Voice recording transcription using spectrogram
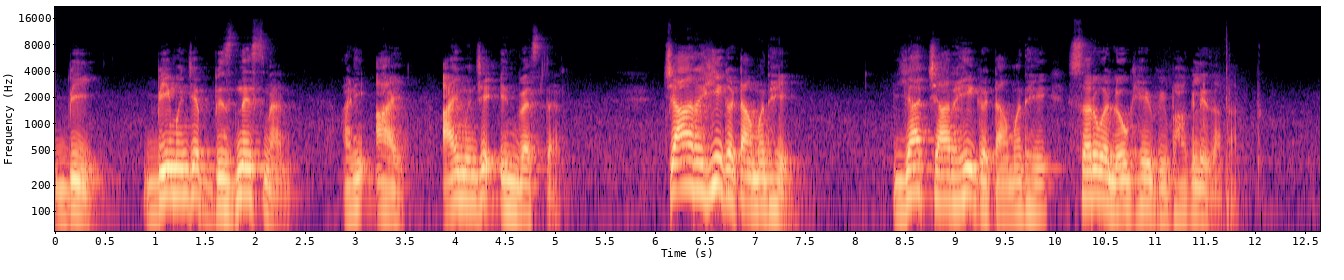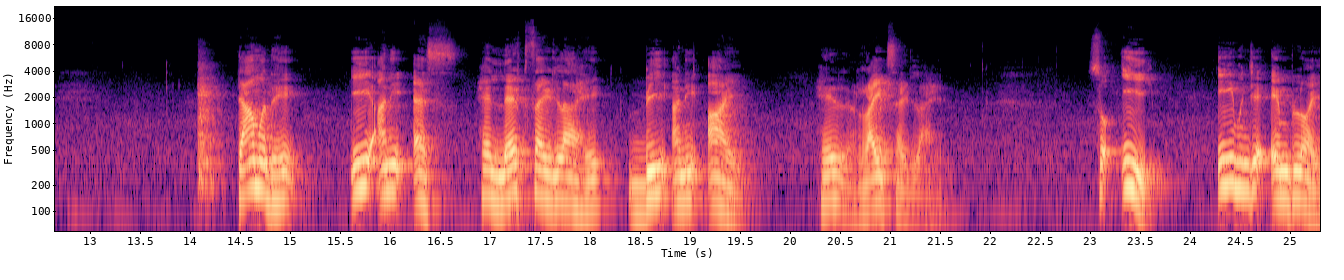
बी बी म्हणजे बिझनेसमॅन आणि आय आय म्हणजे इन्व्हेस्टर चारही गटामध्ये या चारही गटामध्ये सर्व लोक हे विभागले जातात. त्यामध्ये ई आणि एस हे लेफ्ट साईडला आहे बी आणि आय हे राईट साईडला आहे. सो ई ई म्हणजे एम्प्लॉई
